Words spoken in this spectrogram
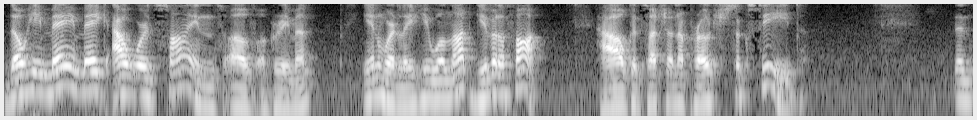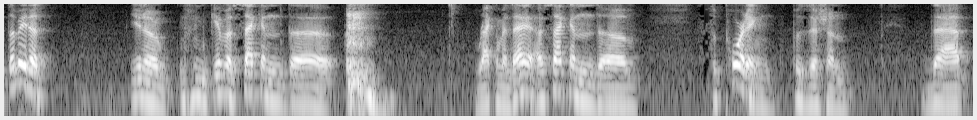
Though he may make outward signs of agreement, inwardly he will not give it a thought. How could such an approach succeed? And let me just you know, give a second uh, recommendation, a second uh, supporting position that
